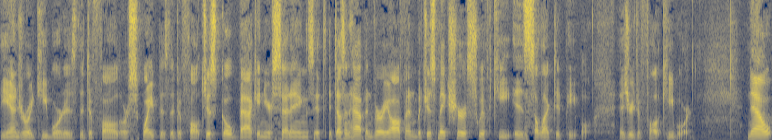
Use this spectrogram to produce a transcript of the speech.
the Android keyboard is the default, or Swype is the default." Just go back in your settings. It, it doesn't happen very often, but just make sure SwiftKey is selected, people, as your default keyboard. Now,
